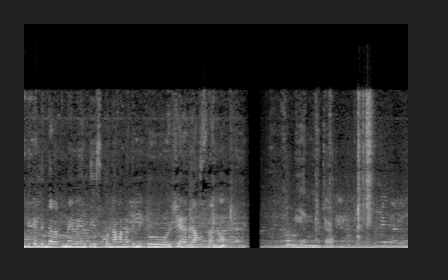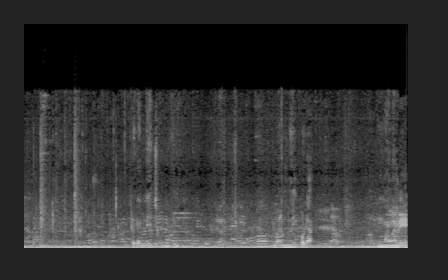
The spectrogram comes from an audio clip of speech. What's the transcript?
ఇంటికి వెళ్ళిన తర్వాత మేమేం తీసుకున్నాం అన్నది మీకు షేర్ చేస్తాను ఇవి అన్నమాట ఇక్కడ ఉన్నాయి చూడండి ఇవన్నీ కూడా మనవే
